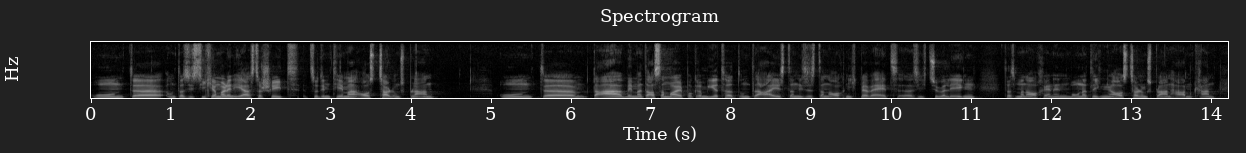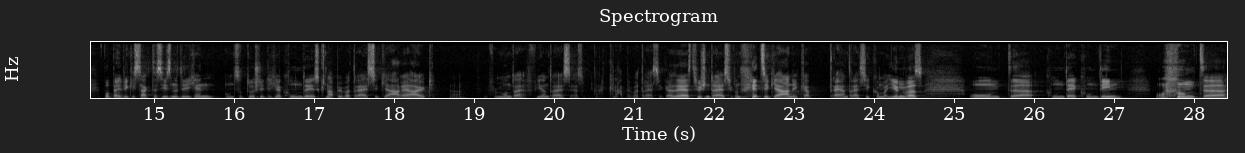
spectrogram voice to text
Und, äh, und das ist sicher mal ein erster Schritt zu dem Thema Auszahlungsplan. Und äh, da, wenn man das einmal programmiert hat und da ist, dann ist es dann auch nicht mehr weit, äh, sich zu überlegen, dass man auch einen monatlichen Auszahlungsplan haben kann. Wobei, wie gesagt, das ist natürlich ein, unser durchschnittlicher Kunde ist knapp über 30 Jahre alt, ja, 35, 34, also knapp über 30. Also er ist zwischen 30 und 40 Jahren, ich glaube 33, irgendwas. Und äh, Kunde, Kundin. Und äh, äh,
